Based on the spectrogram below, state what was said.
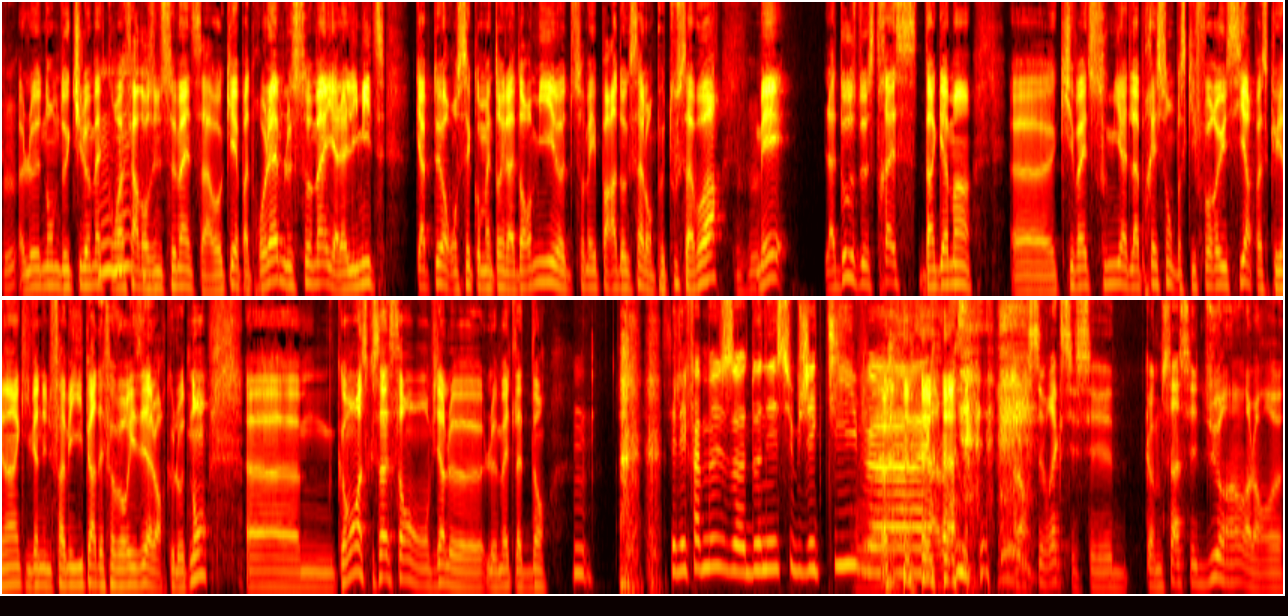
Mhm. le nombre de kilomètres qu'on va faire dans une semaine, ça, ok, pas de problème. Le sommeil, à la limite, capteur, on sait combien de temps il a dormi, le sommeil paradoxal, on peut tout savoir. Mhm. Mais la dose de stress d'un gamin euh, qui va être soumis à de la pression parce qu'il faut réussir, parce qu'il y en a un qui vient d'une famille hyper défavorisée alors que l'autre non, euh, comment est-ce que ça, ça, on vient le, le mettre là-dedans? C'est les fameuses données subjectives. Ouais. euh, alors, alors c'est vrai que c'est- comme ça, c'est dur. hein. Alors euh,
